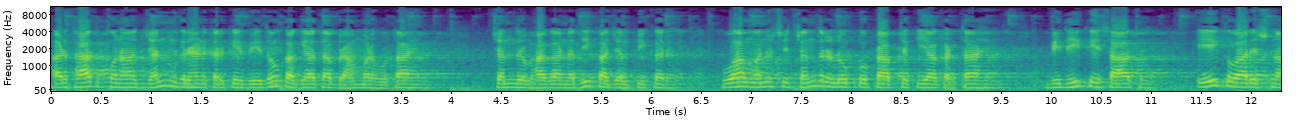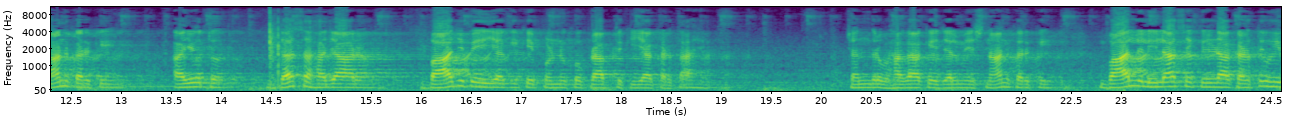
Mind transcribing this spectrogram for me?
अर्थात पुनः जन्म ग्रहण करके वेदों का ज्ञाता ब्राह्मण होता है। चंद्रभागा नदी का जल पीकर वह मनुष्य चंद्र लोक को प्राप्त किया करता है। विधि के साथ एक बार स्नान करके अयुत दस हज़ार वाजपेय यज्ञ के पुण्य को प्राप्त किया करता है। चंद्रभागा के जल में स्नान करके बाल लीला से क्रीड़ा करते हुए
